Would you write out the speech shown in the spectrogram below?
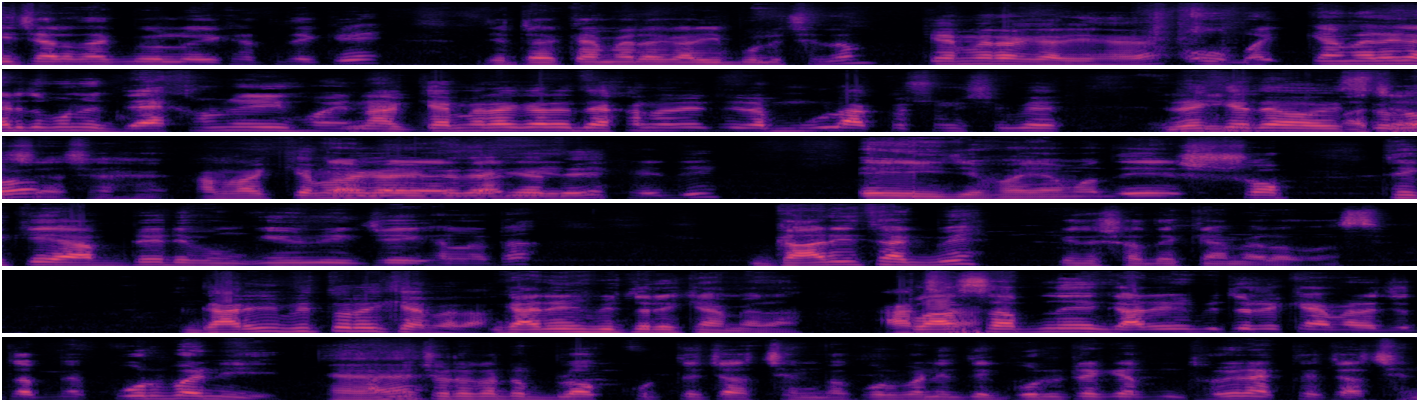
এছাড়া থাকবে হলো এখান থেকে যেটা ক্যামেরা গাড়ি বলেছিলাম। ক্যামেরা গাড়ি হ্যাঁ। ও ভাই ক্যামেরা গাড়ি তো মনে দেখানোই হয় না। ক্যামেরা গাড়ি দেখানোর এটা মূল আকর্ষণ হিসেবে রেখে দেওয়া আচ্ছা হয়েছিল। আচ্ছা আচ্ছা হ্যাঁ। আমরা ক্যামেরা গাড়িটা দেখিয়ে দিই। এই যে ভাই আমাদের সব থেকে আপডেট এবং ইউনিক যে খেলাটা গাড়ি থাকবে কিন্তু সাথে ক্যামেরাও আছে। গাড়ির ভিতরে ক্যামেরা? গাড়ির ভিতরে ক্যামেরা। আচ্ছা। প্লাস আপনি গাড়ির ভিতরে ক্যামেরা যদি আপনি কোরবানি হ্যাঁ। আপনি ছোটখাটো ব্লক করতে চাচ্ছেন বা কোরবানিতে গরুটাকে আপনি ধরে রাখতে চাচ্ছেন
